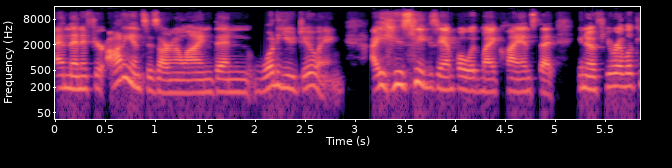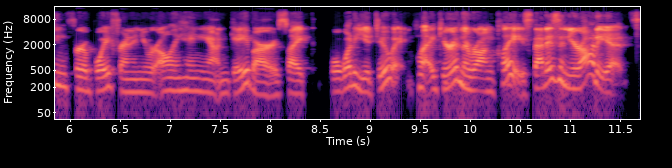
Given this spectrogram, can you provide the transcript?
And then if your audiences aren't aligned then what are you doing? I use the example with my clients that you know if you were looking for a boyfriend and you were only hanging out in gay bars like well what are you doing? Like you're in the wrong place. That isn't your audience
